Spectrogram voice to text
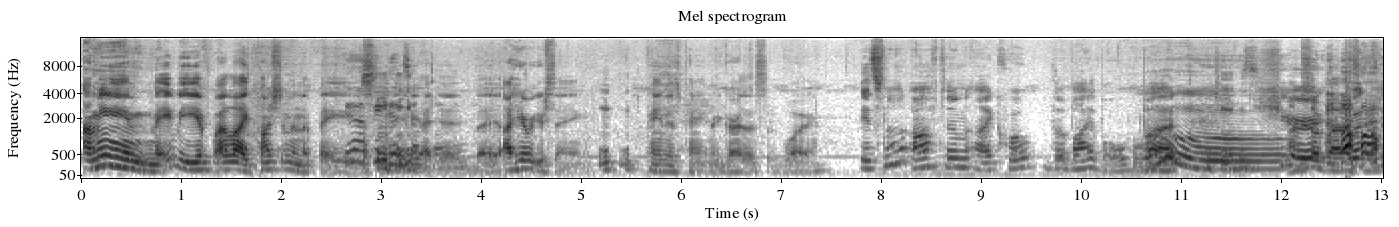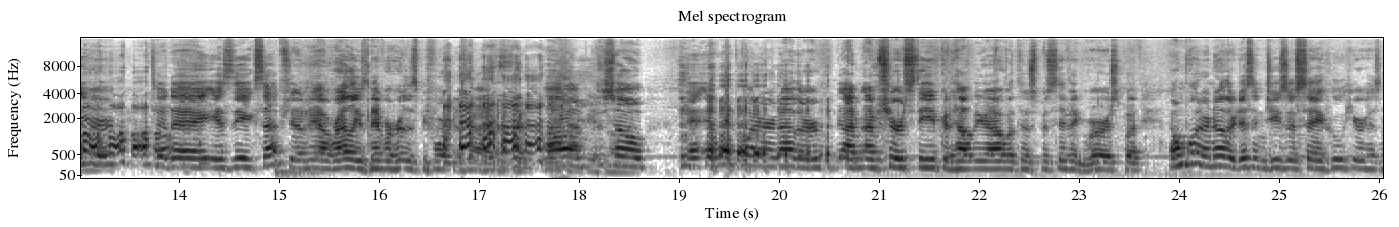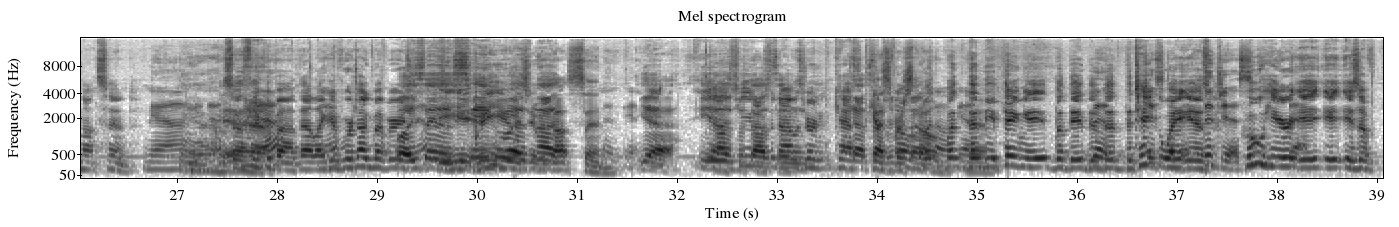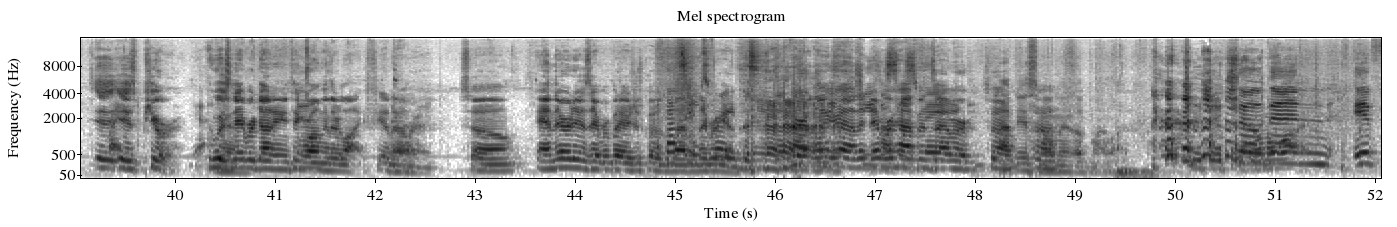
I mean, maybe if I like punched him in the face. Yeah, if he did maybe I did. But I hear what you're saying. pain is pain, regardless of why. It's not often I quote the Bible, but Ooh. here, so but here today is the exception. Yeah, Riley's never heard this before. um, so, at, at one point or another, I'm, I'm sure Steve could help you out with a specific verse, but at one point or another, doesn't Jesus say, "Who here has not sinned"? Yeah. he Yeah. does. So Yeah. think about that. Like Yeah. if we're talking about very Well, he Yeah. says, He, "He he, who was has not." without sin. Yeah, he yeah, was he without was without sin. sin, cast, Cast the the first first stone. stone. But, but Yeah. the, the thing is, but the the, the, The the gist of takeaway it, is the who here Yeah. i- i- is a is, Right. is pure, Yeah. who has Yeah. never done anything Yeah. wrong in their life. You know. Right. So, and there it is, everybody. I just quoted the But Bible. Never again. Apparently, yeah, that never Jesus is happens vague. ever. So, Happiest uh, moment of my life. So then, if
